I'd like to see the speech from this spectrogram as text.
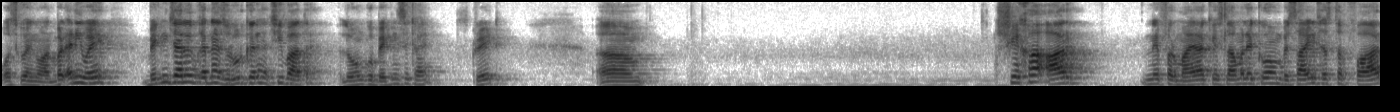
what's going on but anyway baking channel کرنا ضرور کریں. اچھی بات ہے. لوگوں کو بیکنگ سکھائیں. گریٹ um, شیخا آر نے فرمایا کہ السلام علیکم. بسائڈ استغفار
